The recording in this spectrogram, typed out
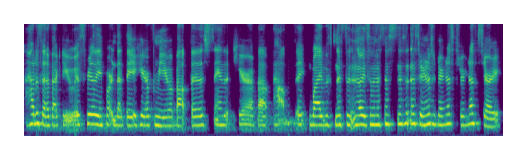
how does that affect you? It's really important that they hear from you about this and hear about how they, why this is necessary necessary necessary necessary.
